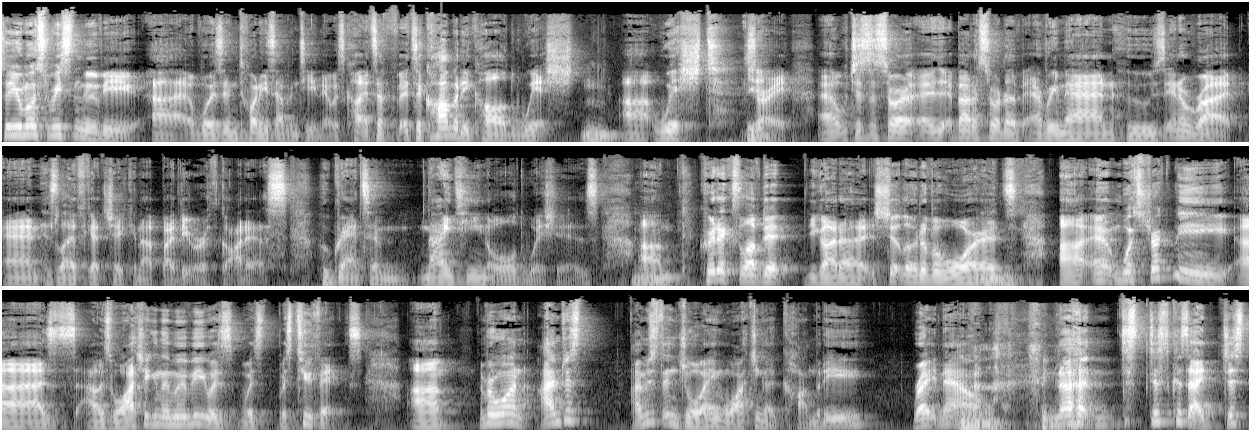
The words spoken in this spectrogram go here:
So your most recent movie uh, was in 2017. It was called, it's a it's a comedy called Wished, mm. uh, Wished, sorry, yeah. uh, which is a sort of about a sort of everyman who's in a rut and his life gets shaken up by the Earth Goddess, who grants him 19 old wishes. Mm. Um, critics loved it. You got a shitload of awards. Mm. and what struck me uh, as I was watching the movie was was was two things. Um, number one, I'm just I'm just enjoying watching a comedy right now. Not, just just because I just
